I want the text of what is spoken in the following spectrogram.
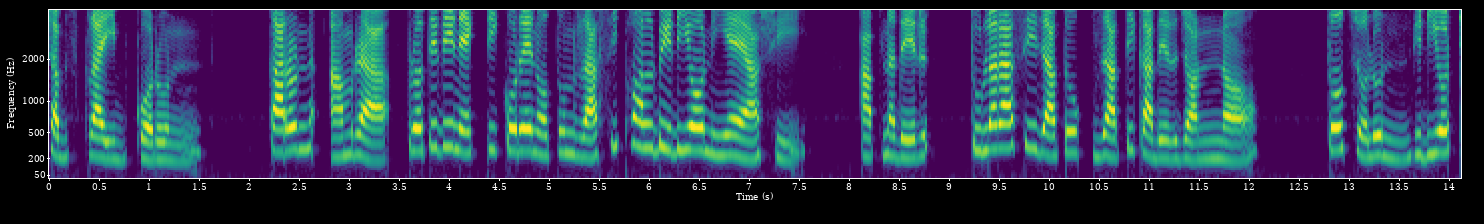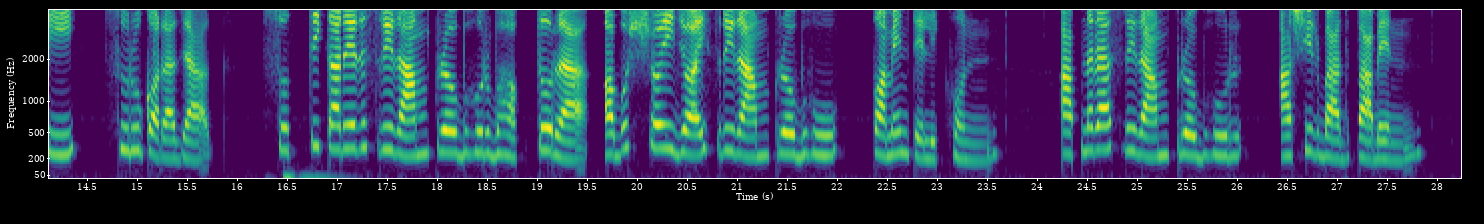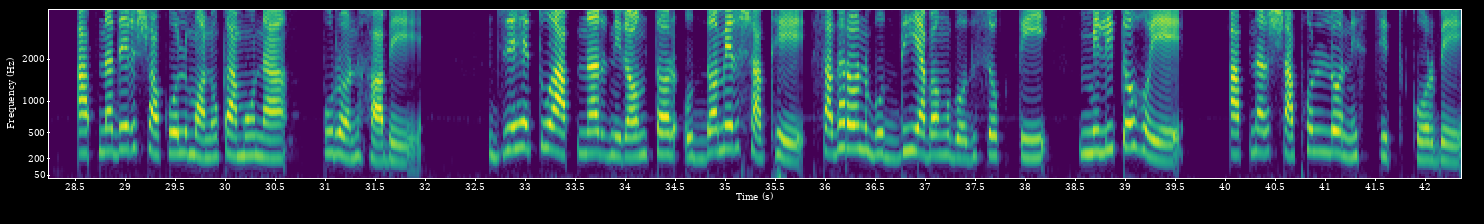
সাবস্ক্রাইব করুন। কারণ আমরা প্রতিদিন একটি করে নতুন রাশিফল ভিডিও নিয়ে আসি আপনাদের তুলারাশি জাতক জাতিকাদের জন্য। তো চলুন ভিডিওটি শুরু করা যাক। সত্যিকারের শ্রীরামপ্রভুর ভক্তরা অবশ্যই জয় শ্রীরামপ্রভু কমেন্টে লিখুন। আপনারা শ্রীরামপ্রভুর আশীর্বাদ পাবেন। আপনাদের সকল মনোকামনা পূরণ হবে। যেহেতু আপনার নিরন্তর উদ্যমের সাথে সাধারণ বুদ্ধি এবং বোধশক্তি মিলিত হয়ে আপনার সাফল্য নিশ্চিত করবে,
